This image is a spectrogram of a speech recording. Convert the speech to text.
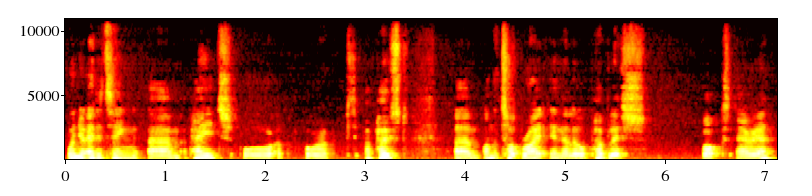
when you're editing um, a page or a, or a, a post, um, on the top right in the little publish box area,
